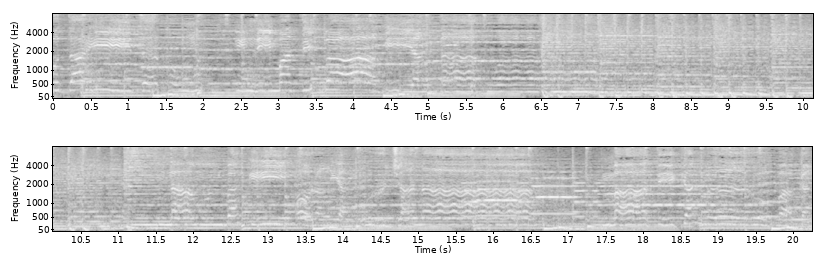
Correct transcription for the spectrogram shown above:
Dari tepung Ini mati bagi yang takwa Namun bagi orang yang durjana Mati kan merupakan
